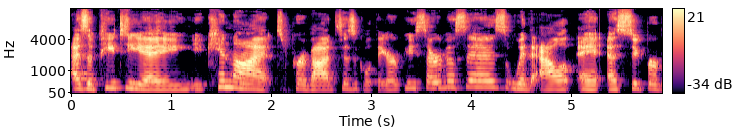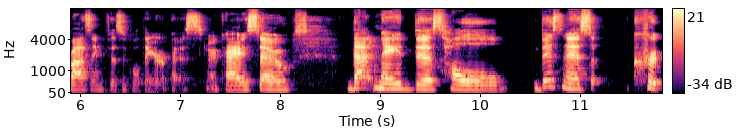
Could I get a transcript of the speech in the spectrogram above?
as a PTA, you cannot provide physical therapy services without a, a supervising physical therapist. Okay. So that made this whole business cr-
